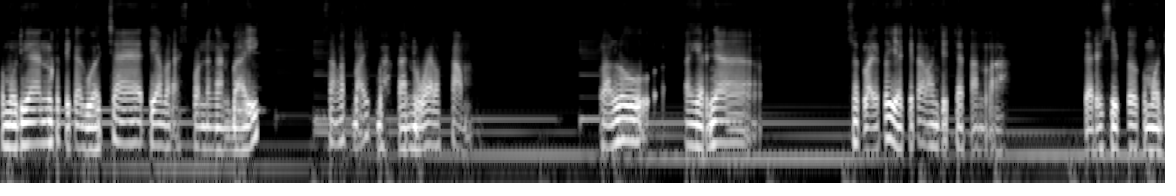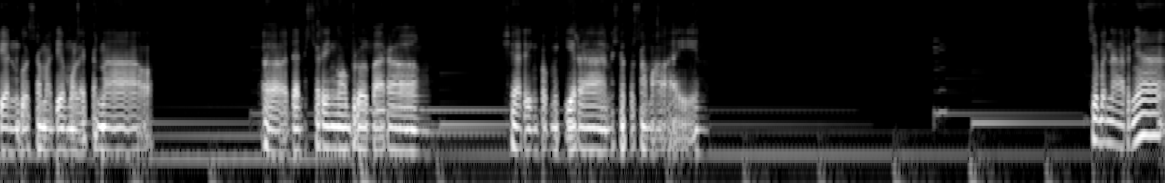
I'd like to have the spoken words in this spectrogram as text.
Kemudian ketika gue chat, dia merespon dengan baik, sangat baik bahkan welcome. Lalu akhirnya setelah itu ya kita lanjut chatan lah. Dari situ kemudian gue sama dia mulai kenal uh, dan sering ngobrol bareng, sharing pemikiran satu sama lain. Sebenarnya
